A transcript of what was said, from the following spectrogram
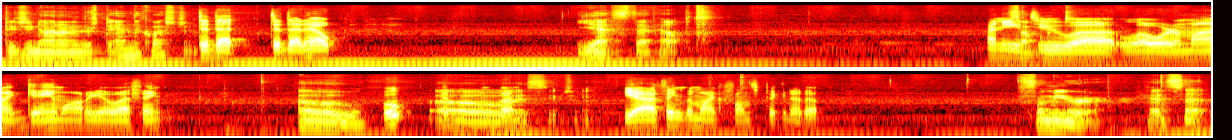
Did you not understand the question? Did that did that help? Yes, that helped. I need to uh, lower my game audio. I think. Oh. Oh. Oh, I see what you mean. Yeah, I think the microphone's picking it up. From your headset.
